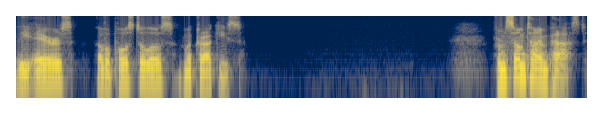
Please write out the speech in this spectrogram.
The Heirs of Apostolos Makrakis. From some time past,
